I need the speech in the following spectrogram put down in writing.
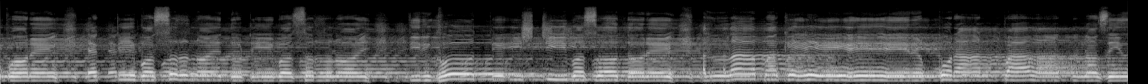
উপরে একটি বছর নয়, দুটি বছর নয়, দীর্ঘ তেইশটি বছর ধরে আল্লাহ পাকের কোরআন পাক নাজিল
